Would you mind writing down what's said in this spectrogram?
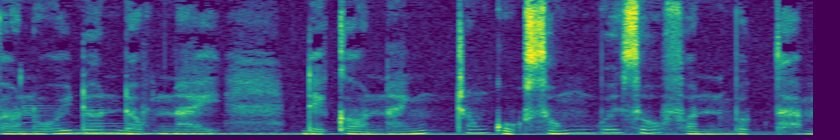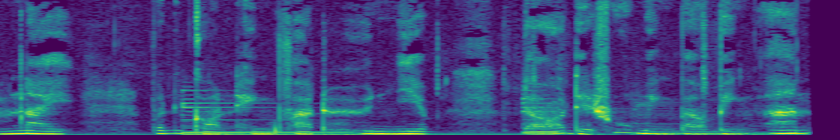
vào nỗi đơn độc này để còn ánh trong cuộc sống với số phận vực thẳm này. Vẫn còn hình phạt huyền nhiệm, đó để ru mình vào bình an.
